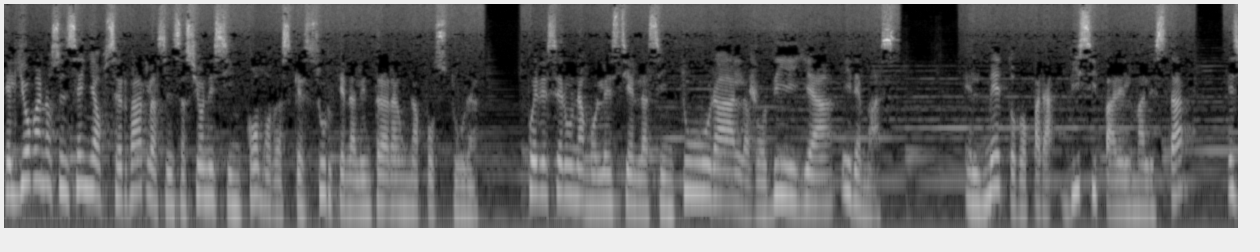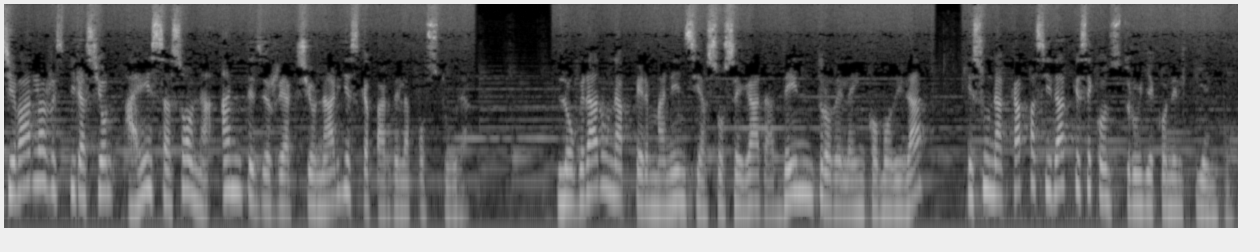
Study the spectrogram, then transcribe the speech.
El yoga nos enseña a observar las sensaciones incómodas que surgen al entrar a una postura. Puede ser una molestia en la cintura, la rodilla y demás. El método para disipar el malestar es llevar la respiración a esa zona antes de reaccionar y escapar de la postura. Lograr una permanencia sosegada dentro de la incomodidad es una capacidad que se construye con el tiempo.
